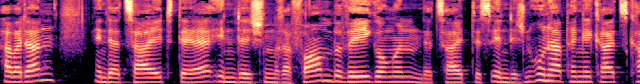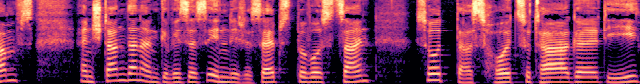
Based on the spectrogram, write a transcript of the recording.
Aber dann in der Zeit der indischen Reformbewegungen, in der Zeit des indischen Unabhängigkeitskampfs entstand dann ein gewisses indisches Selbstbewusstsein, so dass heutzutage die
